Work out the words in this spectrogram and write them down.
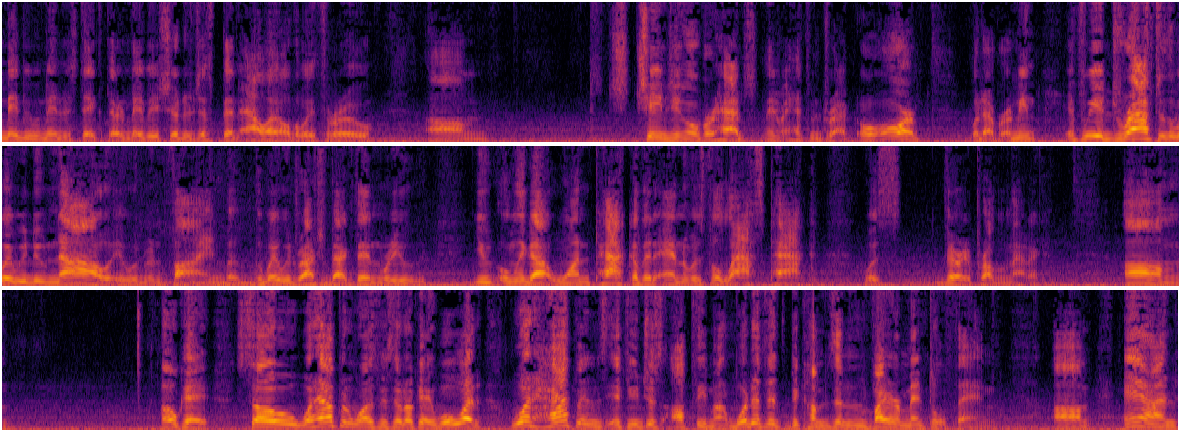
maybe we made a mistake there. Maybe it should have just been ally all the way through. Um, changing over had anyway had some draft or, or, whatever. I mean, if we had drafted the way we do now, it would have been fine. But the way we drafted back then, where you you only got one pack of it and it was the last pack, was very problematic. Um, okay, so what happened was we said, okay, well, what what happens if you just up the amount? What if it becomes an environmental thing? Um, and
